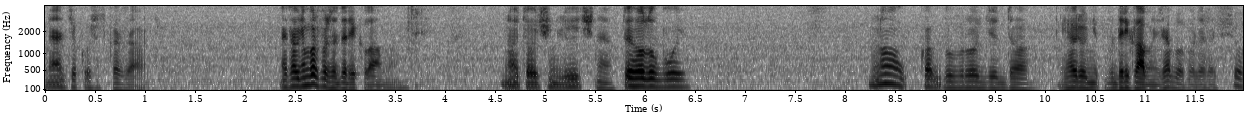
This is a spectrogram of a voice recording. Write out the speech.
мне надо тебе кое-что сказать. Это не можешь пожать до рекламы? Ну, это очень личное. Ты голубой? Ну, как бы вроде да. Я говорю, не- до рекламы нельзя было подождать. Все.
